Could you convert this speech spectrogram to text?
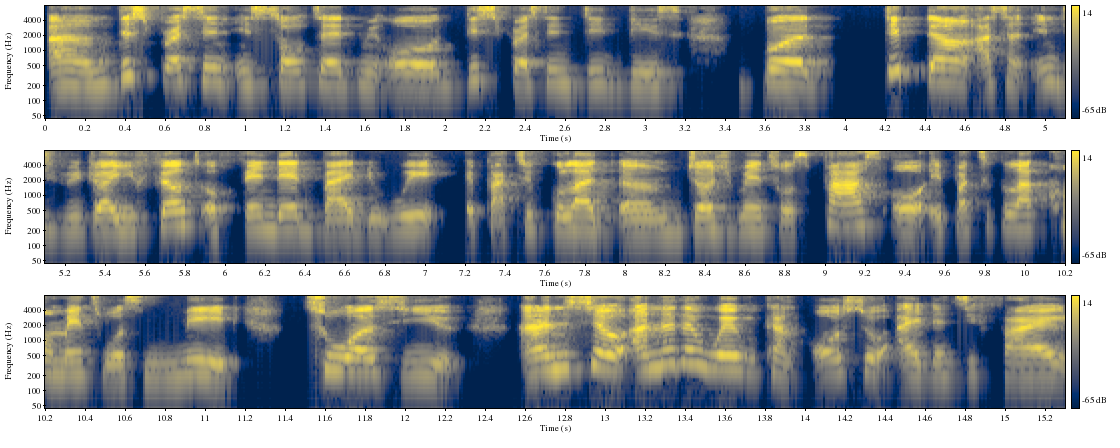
um, this person insulted me or this person did this, but deep down as an individual you felt offended by the way a particular um, judgment was passed or a particular comment was made towards you. And so another way we can also identify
